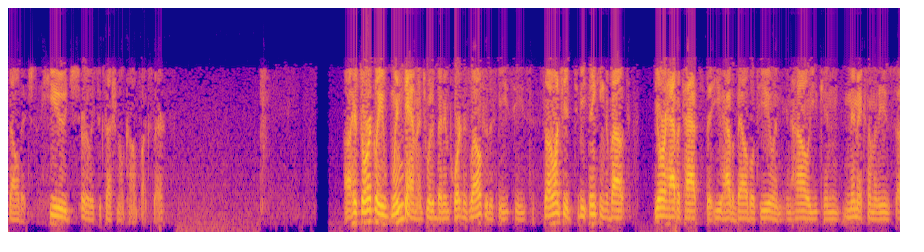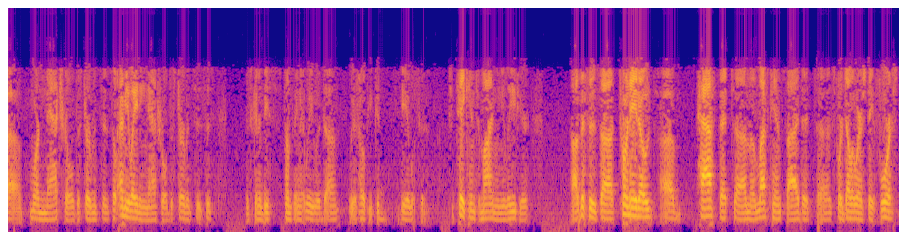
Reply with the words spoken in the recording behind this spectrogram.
salvage. Huge early successional complex there. Uh, historically, wind damage would have been important as well to the species. So I want you to be thinking about your habitats that you have available to you and, and how you can mimic some of these uh, more natural disturbances. So emulating natural disturbances is is going to be something that we would uh, we would hope you could be able to to take into mind when you leave here. Uh, this is a tornado uh, path that uh, on the left-hand side that uh, is for Delaware State Forest,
